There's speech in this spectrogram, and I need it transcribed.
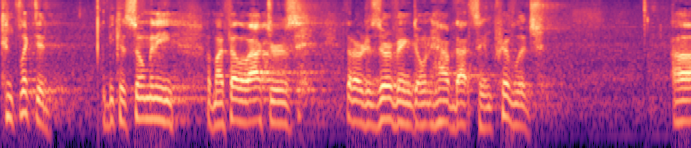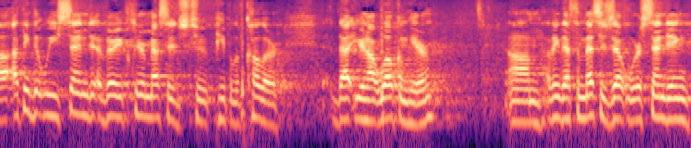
conflicted because so many of my fellow actors that are deserving don't have that same privilege. Uh, I think that we send a very clear message to people of color that you're not welcome here. Um, I think that's the message that we're sending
